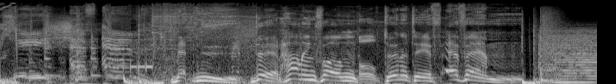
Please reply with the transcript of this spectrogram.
ZFM. Met nu de herhaling van Alternative FM. Thank you.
